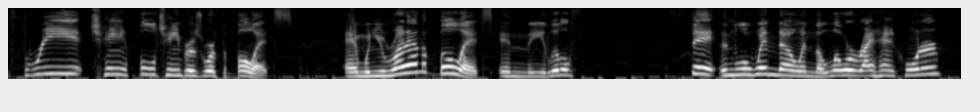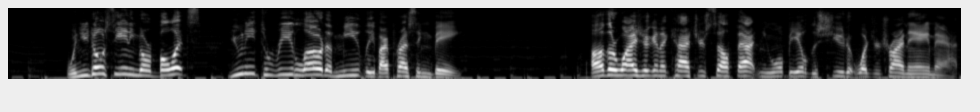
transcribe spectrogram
three cha full chambers worth of bullets, and when you run out of bullets in the little in the little window in the lower right hand corner, when you don't see any more bullets, you need to reload immediately by pressing B. Otherwise, you're going to catch yourself out and you won't be able to shoot at what you're trying to aim at.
